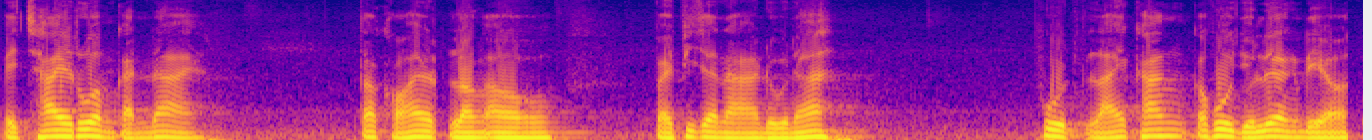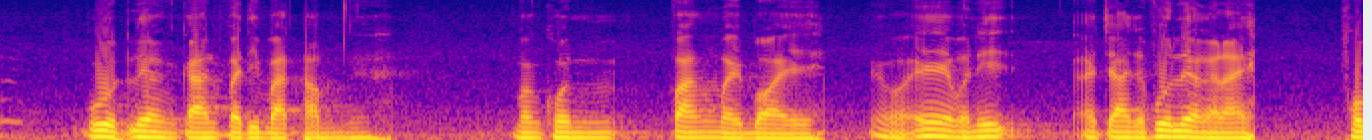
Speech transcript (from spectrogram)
ไปใช้ร่วมกันได้ ต้องขอให้ลองเอาไปพิจารณาดูนะ พูดหลายครั้งก็พูดอยู่เรื่องเดียว พูดเรื่องการปฏิบัติธรรมนี่ยบางคนฟังบ่อยๆว่าเอ๊ะวันนี้อาจารย์จะพูดเรื่องอะไร ผม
